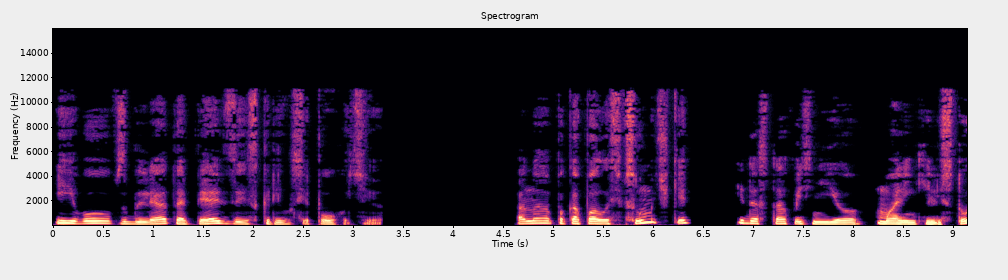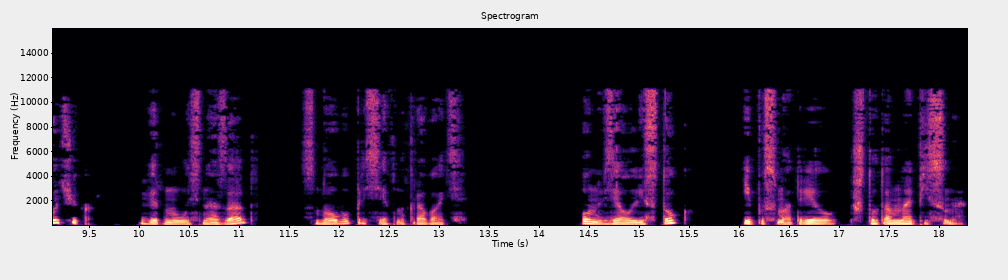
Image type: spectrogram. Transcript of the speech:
и его взгляд опять заискрился похотью. Она покопалась в сумочке и, достав из нее маленький листочек, вернулась назад, снова присев на кровать. Он взял листок, и посмотрел, что там написано.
